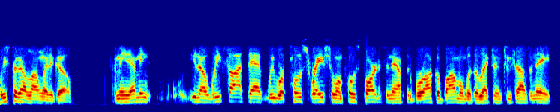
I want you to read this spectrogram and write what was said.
we still got a long way to go. I mean, I mean, you know, we thought that we were post-racial and post-partisan after Barack Obama was elected in 2008.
